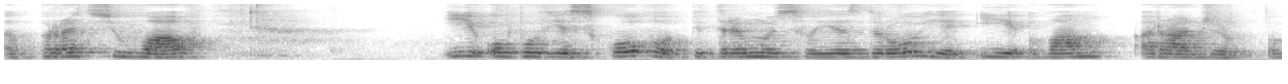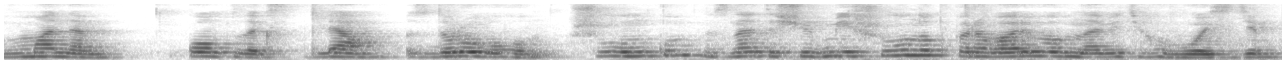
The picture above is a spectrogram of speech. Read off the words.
е, працював. І обов'язково підтримую своє здоров'я і вам раджу. В мене комплекс для здорового шлунку. Знаєте, що мій шлунок переварював навіть гвозді.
